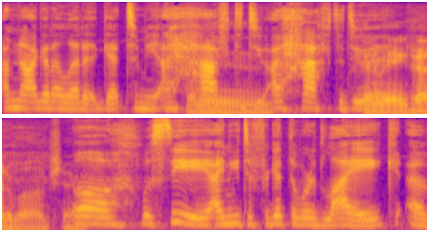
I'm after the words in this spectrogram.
I'm not gonna let it get to me. I have to do. I have to It's do going to be incredible, I'm sure. Well, we'll see. I need to forget the word like uh,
